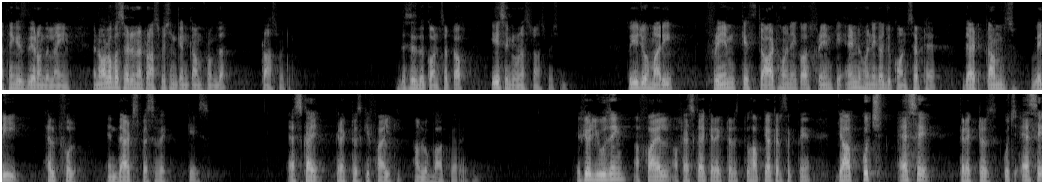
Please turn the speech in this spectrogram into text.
nothing is there on the line and all of a sudden transmission can come from the transmitter this is the concept of asynchronous transmission تو یہ جو ہماری فریم کے اسٹارٹ ہونے کا اور فریم کے اینڈ ہونے کا جو کانسیپٹ ہے that comes very helpful in that specific case characters کی فائل کی ہم لوگ بات کر رہے تھے if you are using file of ایس کا سکتے ہیں کہ آپ کچھ ایسے کریکٹرس کچھ ایسے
